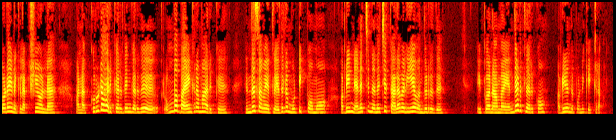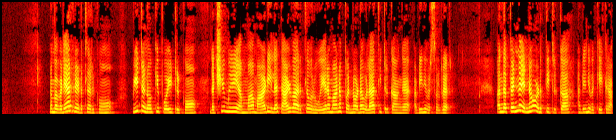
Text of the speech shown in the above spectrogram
கூட எனக்கு லட்சியம் இல்லை. ஆனால் குருடாக இருக்கிறதுங்கிறது ரொம்ப பயங்கரமாக இருக்குது எந்த சமயத்தில் எதில் முட்டிக்கு போமோ அப்படின்னு நினச்சி நினச்சி தலைவலியே வந்துடுறது. இப்போ நாம் எந்த இடத்துல இருக்கோம்? அப்படின்னு அந்த பொண்ணு கேட்குறா நம்ம விளையாடுற இடத்துல இருக்கோம். வீட்டை நோக்கி போயிட்டுருக்கோம் லக்ஷ்மி அம்மா மாடியில் தாழ்வாரத்தில் ஒரு உயரமான பெண்ணோட விளாத்திட்டு இருக்காங்க அப்படின்னு இவர் சொல்கிறார் அந்த பெண்ணை என்ன உடுத்திட்டு இருக்கா? அப்படின்னு இவ கேட்குறா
